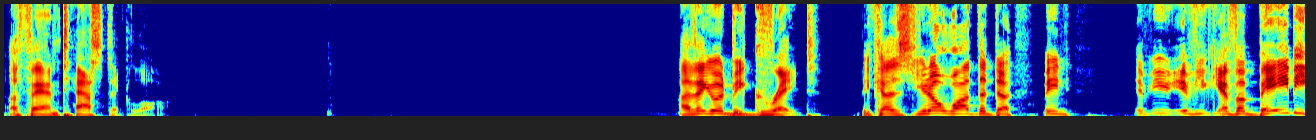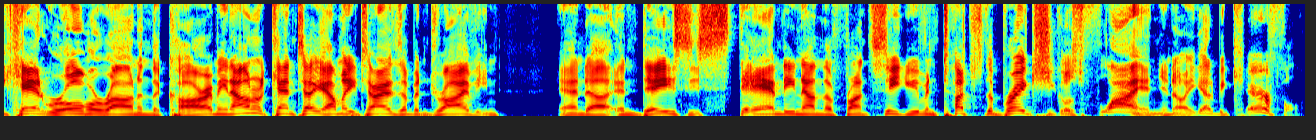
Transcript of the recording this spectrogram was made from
a fantastic law. I think it would be great because you don't want the. I mean, if you if you if a baby can't roam around in the car, I mean, I don't can't tell you how many times I've been driving and uh, and Daisy's standing on the front seat. You even touch the brake, she goes flying. You know, you got to be careful.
